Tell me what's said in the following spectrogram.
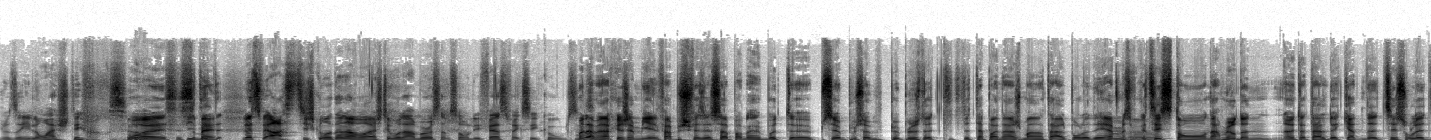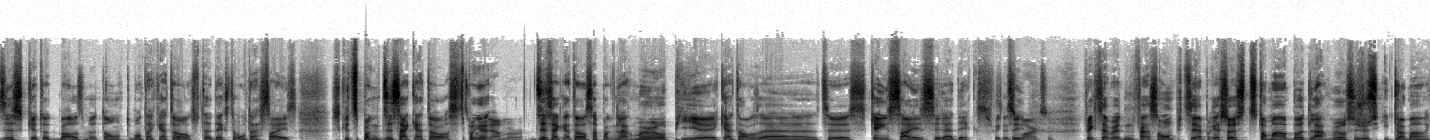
Je veux dire, ils l'ont acheté pour ça. ouais c'est ça Ben, là, tu fais Ah, si je suis content d'avoir acheté mon armure, ça me sauve les fesses, fait que c'est cool. ça. Moi, la manière que j'aime bien le faire, puis je faisais ça pendant un bout, euh, puis c'est un peu, c'est un peu plus de, de taponnage mental pour le DM, mais sauf que, Ouais. tu sais, si ton armure donne un total de 4 de, tu sais, sur le disque que tu as de base, mettons, tu montes à 14, puis ta dex, tu montes à 16. Est-ce que tu pognes 10 à 14? Si tu pognes pognes l'armure. 10 à 14, ça pogne l'armure, puis euh, 14 à tu sais, 15-16, c'est la dex. Fait que, smart, ça. fait que ça va être une façon, puis tu sais, après ça, si tu tombes en bas de l'armure, c'est juste, il t'a manqué,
